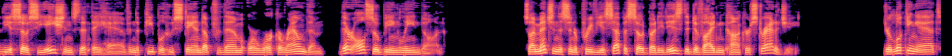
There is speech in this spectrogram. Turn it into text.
the associations that they have and the people who stand up for them or work around them, they're also being leaned on. So I mentioned this in a previous episode, but it is the divide and conquer strategy. You're looking at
